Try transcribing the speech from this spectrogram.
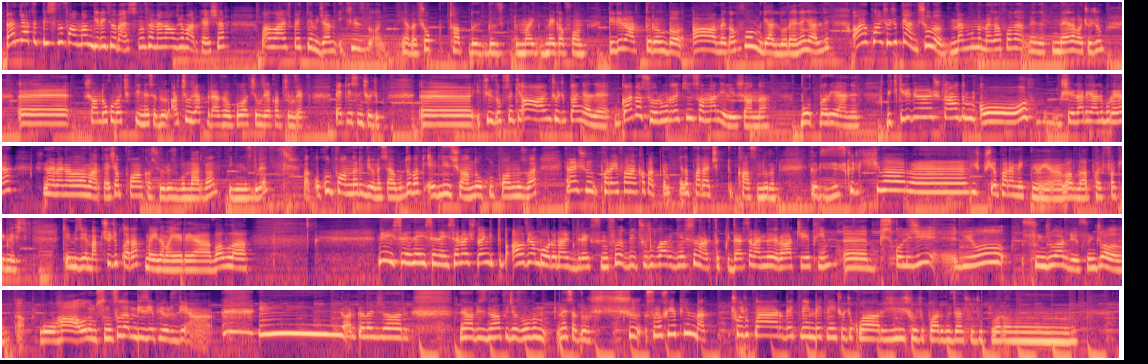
Bence artık bir sınıf almam gerekiyor. Ben sınıf hemen alacağım arkadaşlar. Vallahi hiç beklemeyeceğim. 200 do- ya da çok tatlı gözüktü me- megafon. Gelir arttırıldı. Aa megafon mu geldi oraya? Ne geldi? Aa yok lan çocuk gelmiş oğlum. Ben bunu megafona benzettim. Merhaba çocuğum. Ee, şu anda okul açık değil. Neyse dur. Açılacak birazdan okul açılacak açılacak. Beklesin çocuk. Ee, 292 aa aynı çocuktan geldi. Galiba serverdaki insanlar geliyor şu anda. Botları yani. Bitki dedim hemen şuradan aldım. Oo, bir şeyler geldi buraya. Şunu hemen alalım arkadaşlar. Puan kasıyoruz bunlardan bildiğiniz gibi. Bak okul puanları diyor mesela burada. Bak 50 şu anda okul puanımız var. Hemen şu parayı falan kapattım. Ya da para açık kalsın durun. Görüyoruz 142 var. Hiçbir şey param etmiyor ya. Vallahi fa- fakirleştik. Temizleyin. Bak çocuklar atmayın ama yere ya. Vallahi. Neyse neyse neyse hemen şuradan gidip alacağım bu arada ben direkt sınıfı. Bir çocuklar girsin artık bir derse ben de rahatça yapayım. Ee, psikoloji diyor sunucular diyor sunucu alalım. Oha oğlum sınıfı da mı biz yapıyoruz ya. Arkadaşlar ya biz ne yapacağız oğlum neyse dur şu sınıfı yapayım bak. Çocuklar bekleyin bekleyin çocuklar. İyi çocuklar güzel çocuklar.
